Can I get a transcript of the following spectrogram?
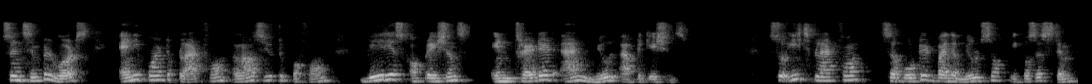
So in simple words, Anypoint platform allows you to perform various operations in threaded and Mule applications. So each platform supported by the MuleSoft ecosystem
